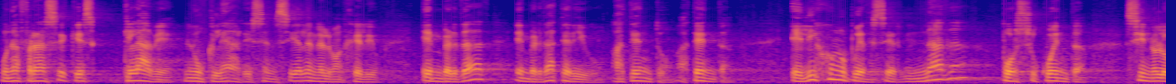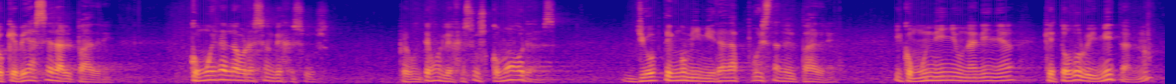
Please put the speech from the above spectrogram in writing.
una frase que es clave, nuclear, esencial en el Evangelio. En verdad, en verdad te digo, atento, atenta, el Hijo no puede ser nada por su cuenta, sino lo que ve hacer al Padre. ¿Cómo era la oración de Jesús? Preguntémosle, Jesús, ¿cómo oras? Yo tengo mi mirada puesta en el Padre. Y como un niño, una niña, que todo lo imitan, ¿no?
